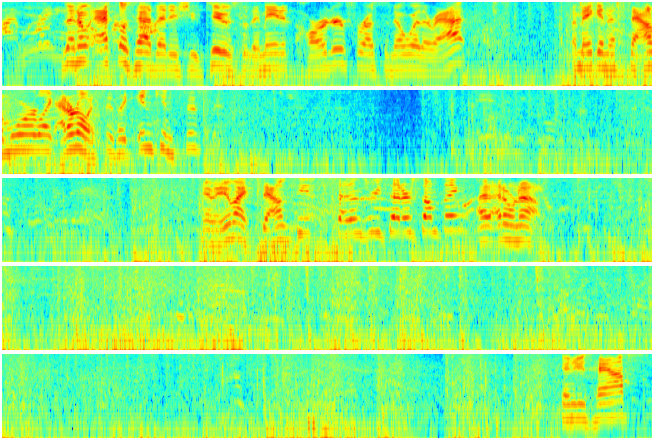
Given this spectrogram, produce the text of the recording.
I know Echoes had that issue too, so they made it harder for us to know where they're at. By making the sound more like I don't know. It's, it's like inconsistent. Yeah, maybe my sound se- settings reset or something. I, I don't know. Can you use half.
